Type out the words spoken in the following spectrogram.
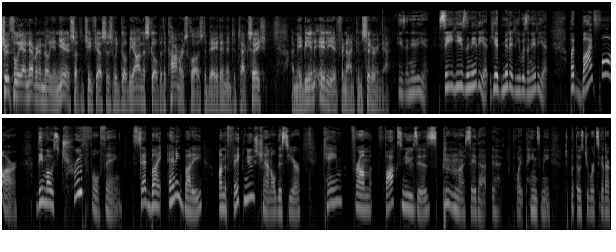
Truthfully, I never in a million years thought the Chief Justice would go beyond the scope of the Commerce Clause debate and into taxation. I may be an idiot for not considering that. He's an idiot. See, he's an idiot. He admitted he was an idiot. But by far, the most truthful thing said by anybody on the fake news channel this year came from Fox News's, I say that, eh, boy, it pains me to put those two words together,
